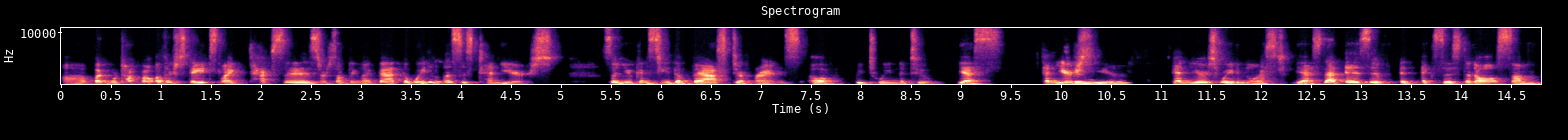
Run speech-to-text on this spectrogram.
uh, but we're talking about other states like Texas or something like that. The waiting list is 10 years. So you can see the vast difference of between the two. Yes, 10 years. 10 years? 10 years waiting list. Yes, that is if it exists at all. Some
